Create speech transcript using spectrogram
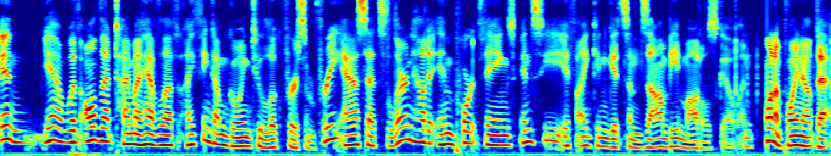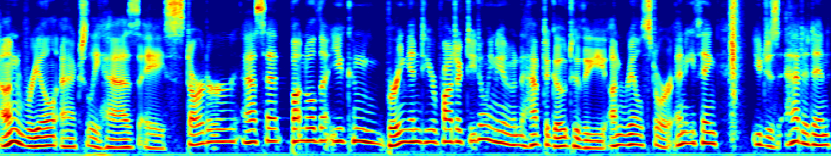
And yeah, with all that time I have left, I think I'm going to look for some free assets, learn how to import things, and see if I can get some zombie models going. I want to point out that Unreal actually has a starter asset bundle that you can bring into your project. You don't even have to go to the Unreal store or anything. You just add it in,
